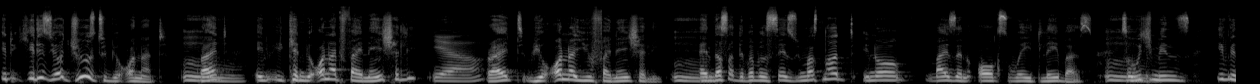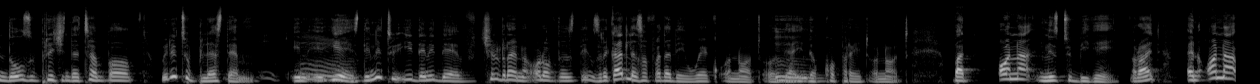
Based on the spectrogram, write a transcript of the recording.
it, it is your dues to be honored, right? Mm. It, it can be honored financially, Yeah. right? We honor you financially. Mm. And that's what the Bible says. We must not, you know, mice and ox wait labors. So, Mm. which means even those who preach in the temple, we need to bless them. In, Mm. in- yes, they need to eat, they need to have children and all of those things, regardless of whether they work or not, or they're in the Mm. corporate or not. But honor needs to be there, right? And honor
